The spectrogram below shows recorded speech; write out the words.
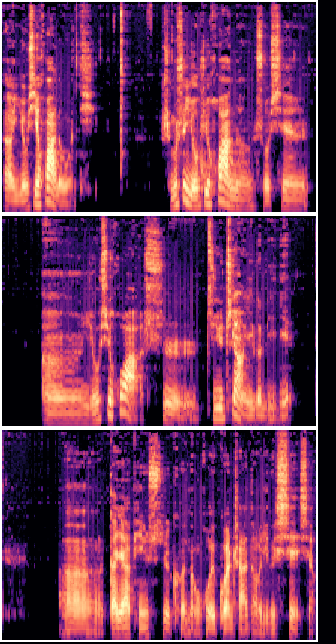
呃游戏化的问题。什么是游戏化呢？首先，嗯，游戏化是基于这样一个理念。呃，大家平时可能会观察到一个现象，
